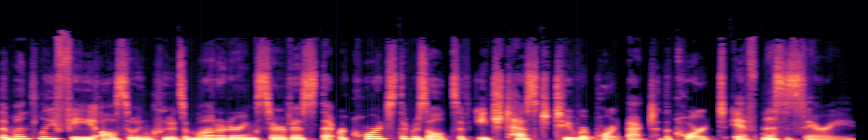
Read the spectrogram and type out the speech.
the monthly fee also includes a monitoring service that records the results of each test to report back to the court if necessary.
